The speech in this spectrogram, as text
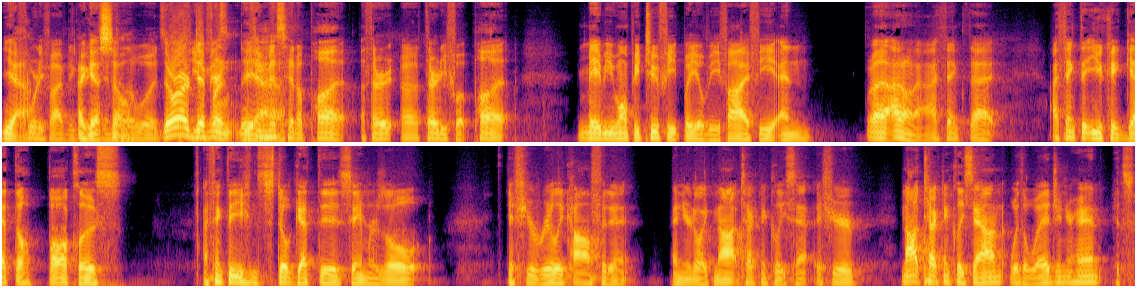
yeah, 45 degrees I guess into so. the woods. There are If you miss- different- if yeah. you miss hit a putt, a, thir- a 30 foot putt, maybe you won't be two feet, but you'll be five feet. And well, I don't know. I think that I think that you could get the ball close. I think that you can still get the same result if you're really confident and you're like not technically sound. If you're not technically sound with a wedge in your hand, it's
